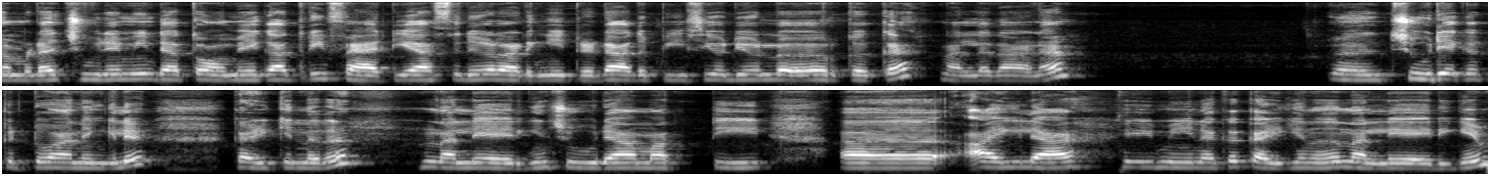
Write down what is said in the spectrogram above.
നമ്മുടെ ചൂരമീന്റെ അകത്ത് ഒമേഗ ത്രീ ഫാറ്റി ആസിഡുകൾ അടങ്ങിയിട്ടുണ്ട്. അത് പി സി ഒടിയുള്ളവർക്കൊക്കെ നല്ലതാണ്. ചൂരയൊക്കെ കിട്ടുവാണെങ്കിൽ കഴിക്കുന്നത് നല്ലതായിരിക്കും ചൂര മത്തി അയില ഈ മീനൊക്കെ കഴിക്കുന്നത് നല്ലതായിരിക്കും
